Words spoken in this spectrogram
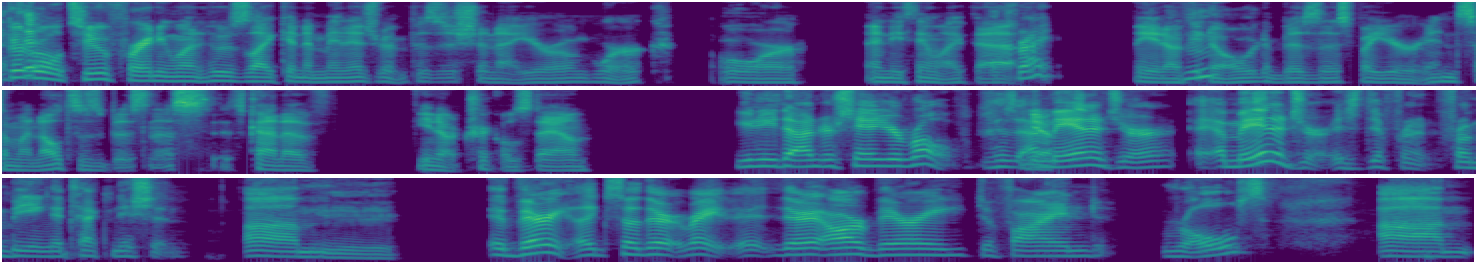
Good it. rule too for anyone who's like in a management position at your own work or anything like that. That's right. You know, if you Mhm. don't own a business, but you're in someone else's business, it's kind of, you know, trickles down. You need to understand your role because a manager, a manager is different from being a technician. Um, Mm. It very like so they're right uh, there are very defined roles um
